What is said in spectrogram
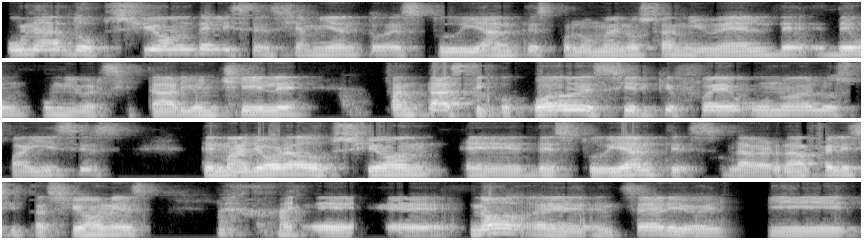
una adopción de licenciamiento de estudiantes, por lo menos a nivel de, un universitario en Chile, fantástico. Puedo decir que fue uno de los países de mayor adopción eh, de estudiantes. La verdad, felicitaciones. Eh, Eh, no, eh, en serio. Y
